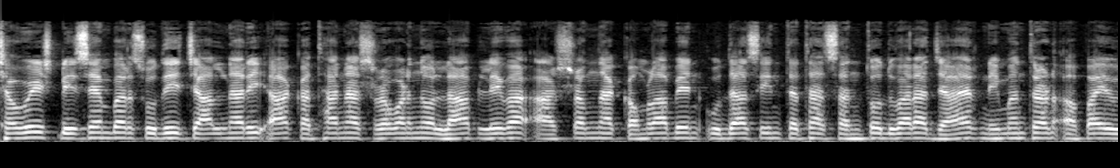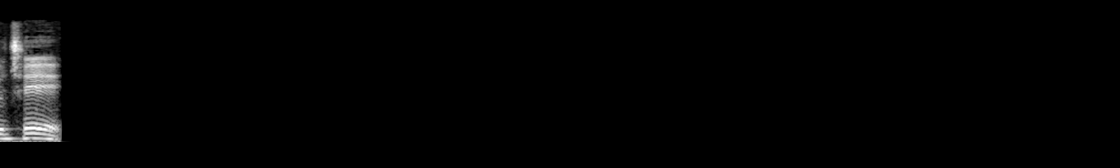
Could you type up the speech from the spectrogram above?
છવ્વીસ ડિસેમ્બર સુધી ચાલનારી આ કથાના શ્રવણનો લાભ લેવા આશ્રમના કમળાબેન ઉદાસીન તથા સંતો દ્વારા જાહેર નિમંત્રણ અપાયું છે.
